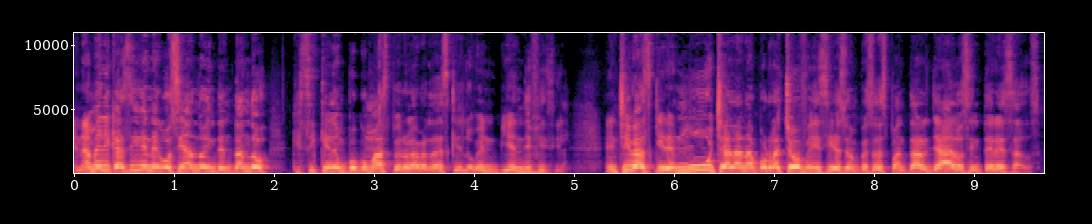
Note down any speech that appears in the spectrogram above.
En América sigue negociando, intentando que se quede un poco más, pero la verdad es que lo ven bien difícil. En Chivas quieren mucha lana por la Chofis y eso empezó a espantar ya a los interesados.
